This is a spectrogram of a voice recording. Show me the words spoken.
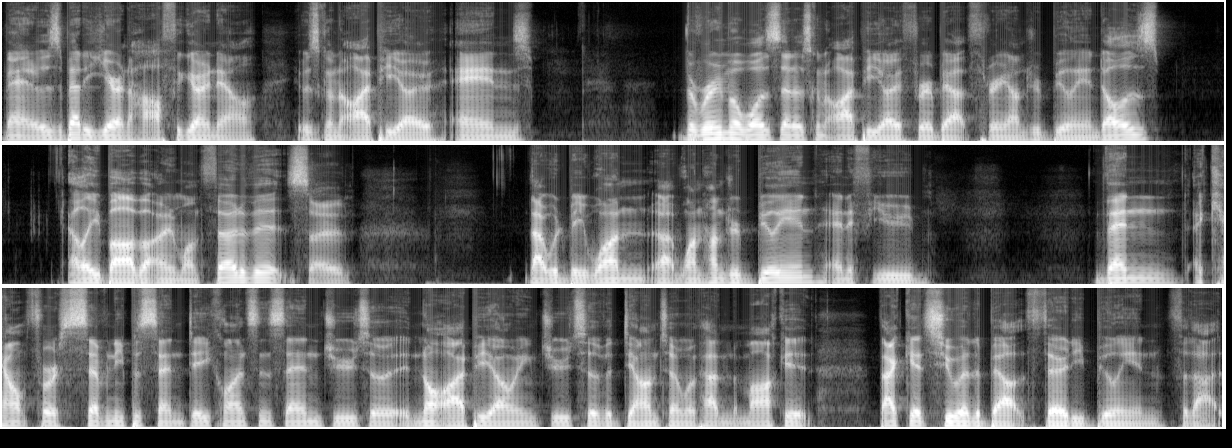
man, it was about a year and a half ago now. It was going to IPO, and the rumor was that it was going to IPO for about three hundred billion dollars. Alibaba owned one third of it, so that would be one uh, one hundred billion. And if you then account for a 70% decline since then due to not IPOing, due to the downturn we've had in the market. That gets you at about 30 billion for that.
